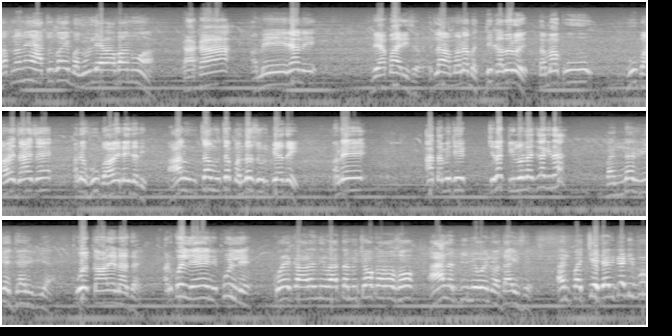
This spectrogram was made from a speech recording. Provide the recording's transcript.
સપનું નહીં આચું કોઈ બલૂર લેવા આવવાનું આ કાકા અમે રહ્યા ને વેપારી છે. એટલે અમને બધી ખબર હોય. તમાકુ હું ભાવે જાય છે અને હું ભાવે નહીં જતી. હાલ ઊંચા ઊંચા પંદરસો રૂપિયા થઈ અને આ તમે જે કેટલા કિલોના કેટલા કીધા? પંદર વીસ હજાર રૂપિયા. કોઈ કાળે ના થાય. અને કોઈ લે નહીં કોણ લે. કોઈ કારણની વાત તમે ચો કરો છો? હાલ જ બી મેં હોય નોંધાઈ છે. અને પચીસ હજાર રૂપિયા ડિપો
